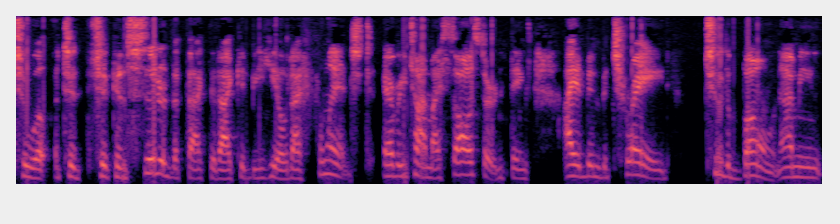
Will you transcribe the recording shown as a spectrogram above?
to uh, to to consider the fact that I could be healed. I flinched every time I saw certain things. I had been betrayed to the bone. I mean,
